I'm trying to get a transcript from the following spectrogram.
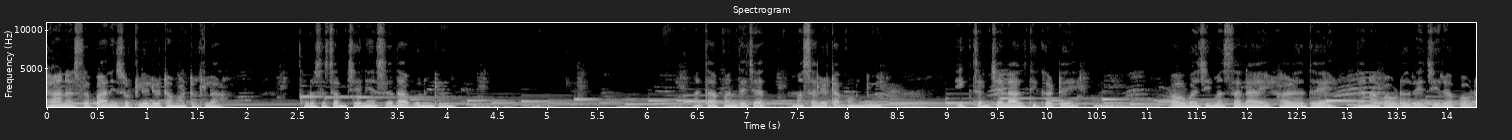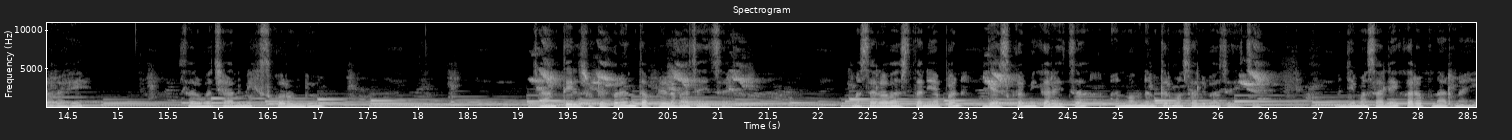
छान असं पाणी सुटलेलं टमाटरला. थोडंसं चमच्याने असं दाबून घेऊ. आता आपण त्याच्यात मसाले टाकून घेऊ. एक चमचा लाल तिखट आहे. पावभाजी मसाला आहे हळद आहे धना पावडर आहे जिरा पावडर आहे. सर्व छान मिक्स करून घेऊ. छान तेल सुटेपर्यंत आपल्याला भाजायचं आहे. मसाला भाजताना आपण गॅस कमी करायचा आणि मग नंतर मसाले भाजायचे. म्हणजे मसाले करपणार नाही.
